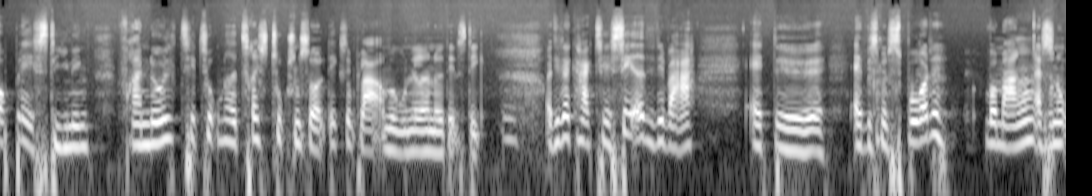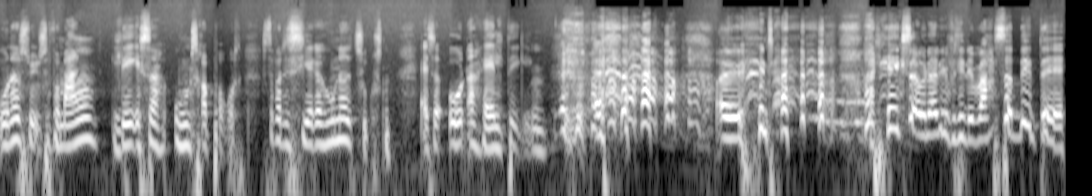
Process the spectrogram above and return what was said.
oplagsstigning fra 0 til 260.000 solgte eksemplarer om ugen, eller noget af den stil. Mm. Og det, der karakteriserede det, det var, at, øh, at hvis man spurgte, hvor mange, altså nogle undersøgelser, hvor mange læser ugens rapport, så var det cirka 100.000, altså under halvdelen. øh, og det er ikke så underligt, fordi det var sådan et... Øh,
